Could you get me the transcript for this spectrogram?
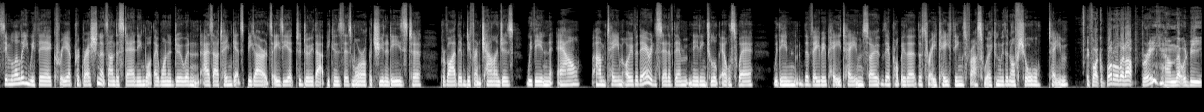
Similarly, with their career progression, it's understanding what they want to do. And as our team gets bigger, it's easier to do that because there's more opportunities to provide them different challenges within our um, team over there instead of them needing to look elsewhere within the VBP team. So they're probably the, the three key things for us working with an offshore team. If I could bottle that up, Bree, um, that would be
